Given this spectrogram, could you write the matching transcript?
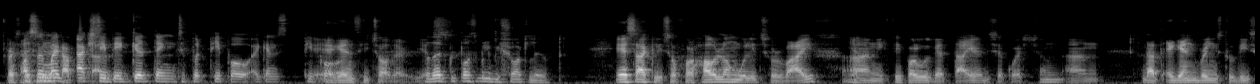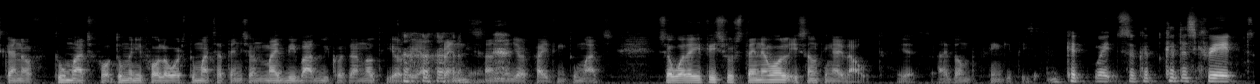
precisely Also, it might capital actually be a good thing to put people against people. against each other. Yes. But that could possibly be short-lived. Exactly. So for how long will it survive? And if people will get tired is a question. And that again brings to this kind of too much, fo- too many followers, too much attention might be bad because they're not your real friends, and then you're fighting too much. So whether it is sustainable is something I doubt. Yes, I don't think it is. Could wait. So could could this create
